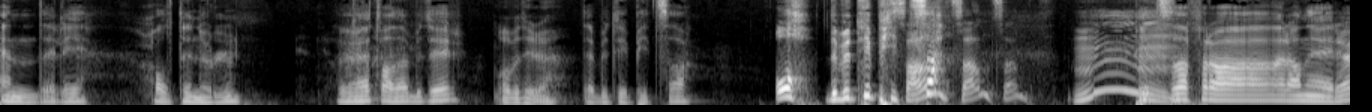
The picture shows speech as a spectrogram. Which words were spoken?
endelig holdt i nullen. Du vet hva det betyr? Hva betyr det? Det betyr pizza. Å, det betyr pizza! Sant, sant, sant. Mm. Pizza fra Ranieri,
